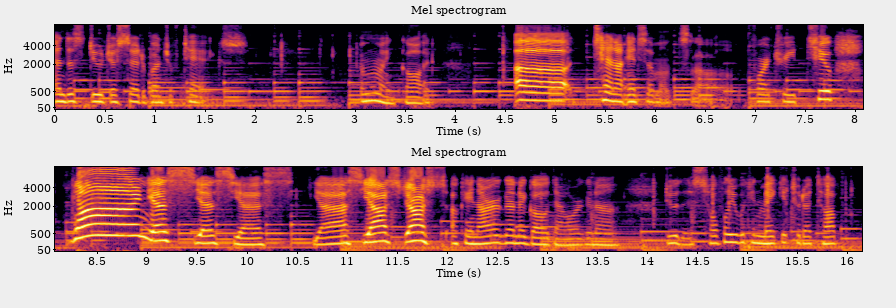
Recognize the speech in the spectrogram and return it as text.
And this dude just said a bunch of tags. Oh my god. Uh, 10 I answer slow. 4, 3, 2, 1! Yes, yes, yes. Yes, yes, yes. Okay, now we're gonna go Now We're gonna do this. Hopefully we can make it to the top uh,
